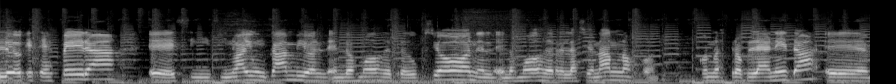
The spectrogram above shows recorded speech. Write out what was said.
lo que se espera, eh, si, no hay un cambio en, los modos de producción, en, los modos de relacionarnos con, nuestro planeta, eh,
